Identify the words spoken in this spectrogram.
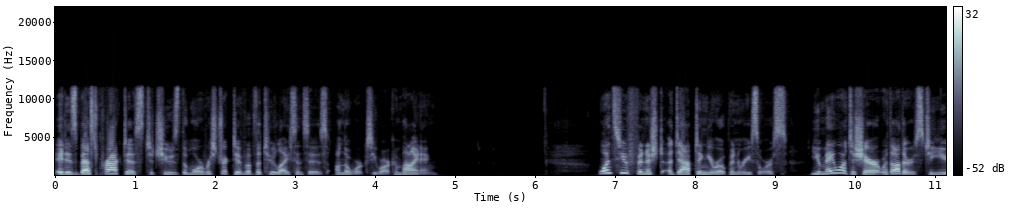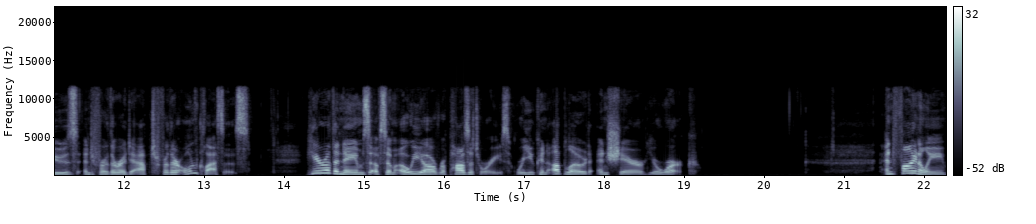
It is best practice to choose the more restrictive of the two licenses on the works you are combining. Once you've finished adapting your open resource, you may want to share it with others to use and further adapt for their own classes. Here are the names of some OER repositories where you can upload and share your work. And finally,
